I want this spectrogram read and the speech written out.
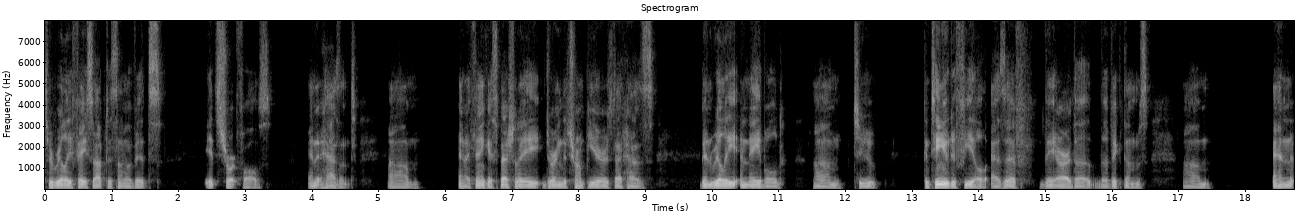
to really face up to some of its its shortfalls, and it hasn't. Um, and I think especially during the Trump years, that has been really enabled um, to continue to feel as if they are the the victims. Um, and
